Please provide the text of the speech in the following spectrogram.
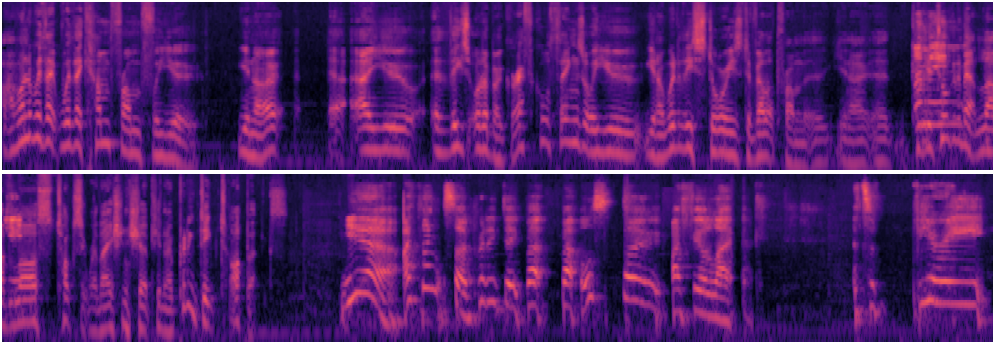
I wonder where they where they come from for you. You know, Uh, are you are these autobiographical things, or you you know where do these stories develop from? Uh, you know, because you're mean, talking about love, loss, toxic relationships. You know, pretty deep topics. Yeah, I think so. Pretty deep, but but also I feel like it's a very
